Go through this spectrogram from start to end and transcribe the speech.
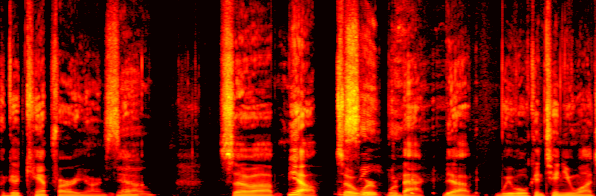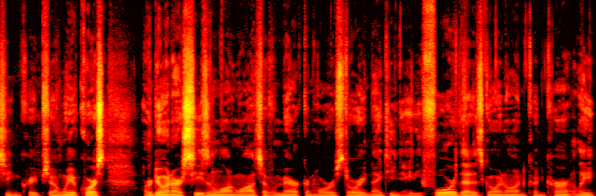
a good campfire yarn. So yeah. So uh, yeah, so We'll we're we're back. Yeah, we will continue watching Creepshow, and we of course are doing our season long watch of American Horror Story 1984. That is going on concurrently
